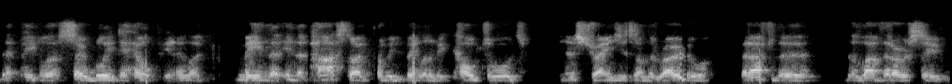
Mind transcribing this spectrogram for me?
that people are so willing to help, you know, like me in the in the past I've probably been a little bit cold towards, you know, strangers on the road or but after the the love that I received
